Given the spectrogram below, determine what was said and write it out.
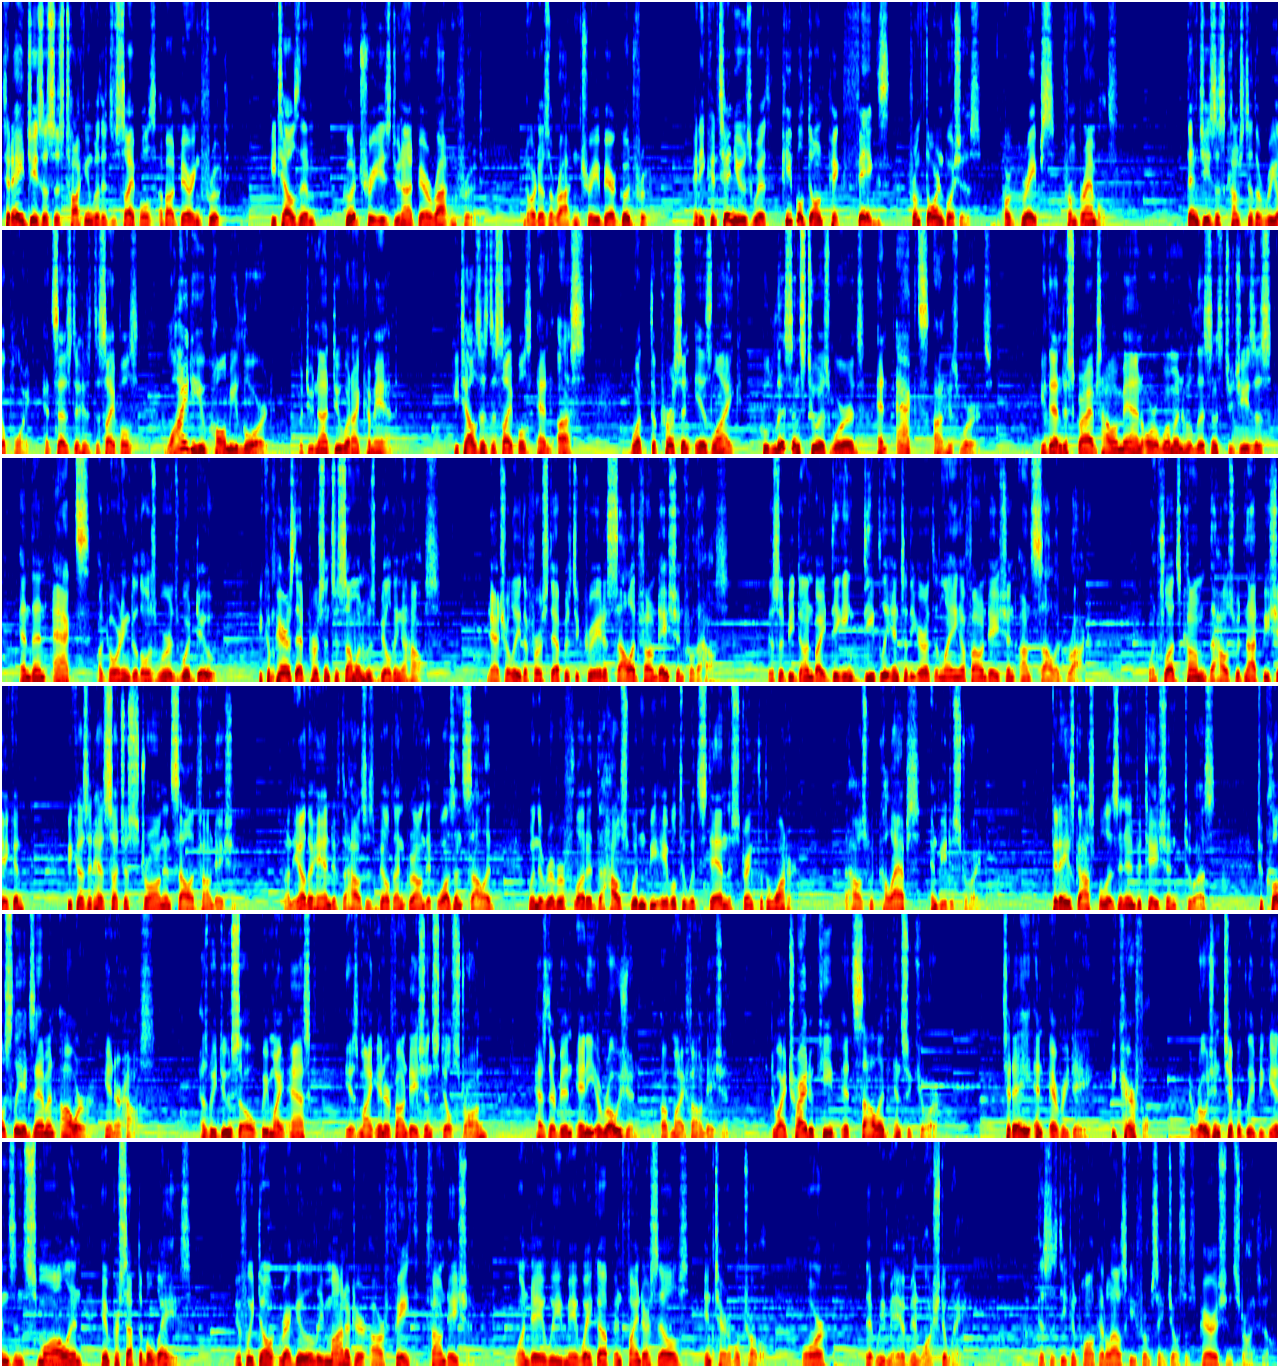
Today, Jesus is talking with his disciples about bearing fruit. He tells them, Good trees do not bear rotten fruit, nor does a rotten tree bear good fruit. And he continues with, People don't pick figs from thorn bushes or grapes from brambles. Then Jesus comes to the real point and says to his disciples, Why do you call me Lord, but do not do what I command? He tells his disciples and us what the person is like who listens to his words and acts on his words. He then describes how a man or a woman who listens to Jesus and then acts according to those words would do. He compares that person to someone who's building a house. Naturally, the first step is to create a solid foundation for the house. This would be done by digging deeply into the earth and laying a foundation on solid rock. When floods come, the house would not be shaken because it has such a strong and solid foundation. On the other hand, if the house is built on ground that wasn't solid, when the river flooded, the house wouldn't be able to withstand the strength of the water. The house would collapse and be destroyed. Today's gospel is an invitation to us to closely examine our inner house. As we do so, we might ask Is my inner foundation still strong? Has there been any erosion of my foundation? Do I try to keep it solid and secure? Today and every day, be careful. Erosion typically begins in small and imperceptible ways. If we don't regularly monitor our faith foundation, one day we may wake up and find ourselves in terrible trouble, or that we may have been washed away. This is Deacon Paul Kutolowski from St. Joseph's Parish in Strongsville.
